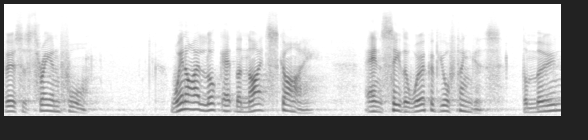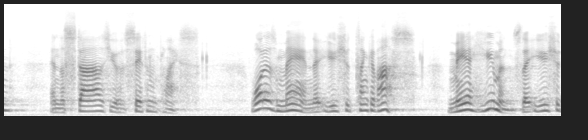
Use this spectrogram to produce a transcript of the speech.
verses 3 and 4 When I look at the night sky and see the work of your fingers, the moon and the stars you have set in place, what is man that you should think of us? Mere humans that you should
